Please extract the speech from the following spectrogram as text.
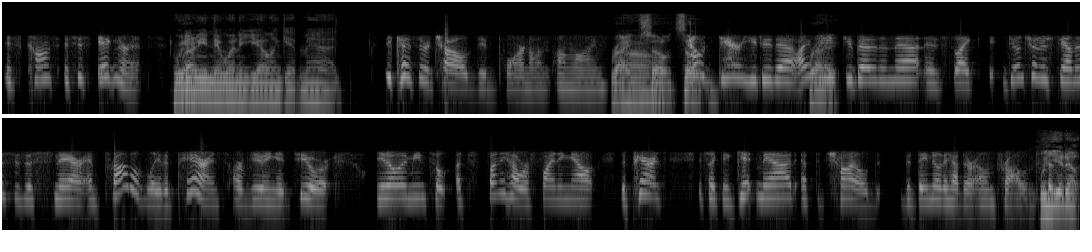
it's const- it's just ignorance What do you mean they want to yell and get mad? Because their child did porn on online. Right. Wow. So so How dare you do that? I Right. raised you better than that. And it's like, don't you understand? This is a snare, and probably the parents are viewing it too. Or, you know what I mean? So it's funny how we're finding out the parents. It's like they get mad at the child, but they know they have their own problems. Well, So you the- know,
